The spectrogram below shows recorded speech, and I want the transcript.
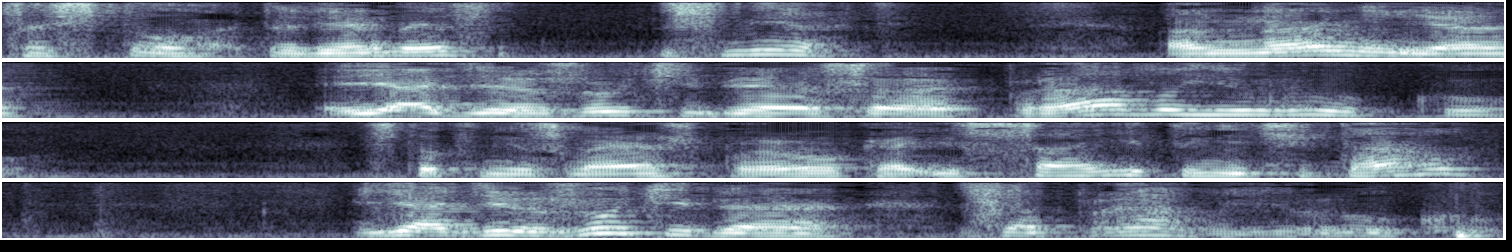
За что? Это верная смерть. Анания, я держу тебя за правую руку. Что ты не знаешь пророка Исаии, ты не читал? Я держу тебя за правую руку.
